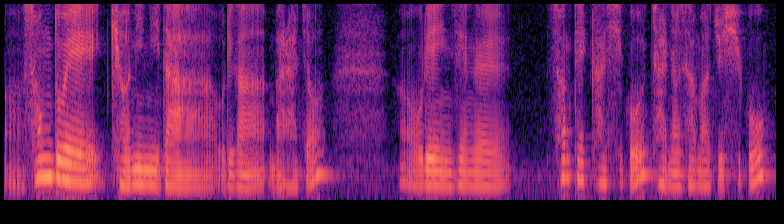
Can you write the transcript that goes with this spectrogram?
어, 성도의 견인이다 우리가 말하죠. 우리의 인생을 선택하시고 자녀 삼아 주시고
